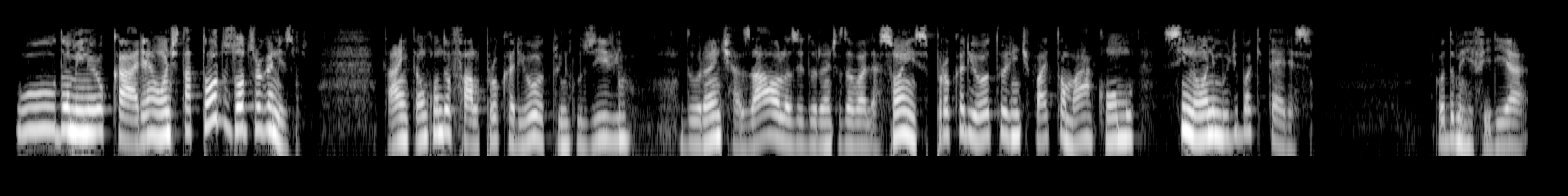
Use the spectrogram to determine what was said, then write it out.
o domínio eucária, onde está todos os outros organismos. Tá? Então, quando eu falo procarioto, inclusive durante as aulas e durante as avaliações, procarioto a gente vai tomar como sinônimo de bactérias. Quando eu me referi a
